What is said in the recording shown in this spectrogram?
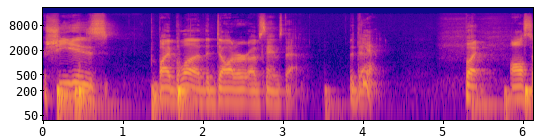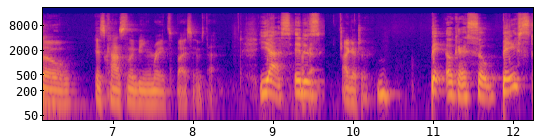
she is by blood the daughter of Sam's dad, the dad. Yeah. But also is constantly being raped by Sam's dad. Yes, it is. I get you. Ba- okay, so based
